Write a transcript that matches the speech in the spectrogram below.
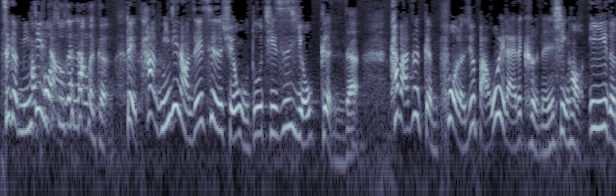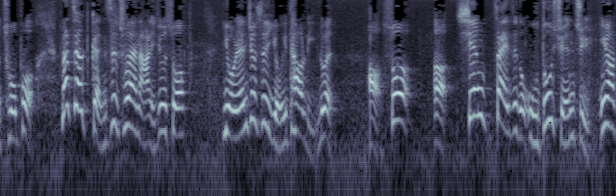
这个民进党他破苏贞昌的梗，对他，民进党这一次的选五都其实是有梗的，他把这个梗破了，就把未来的可能性哈一一的戳破。那这个梗是出在哪里？就是说，有人就是有一套理论，好说呃，先在这个五都选举，因为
